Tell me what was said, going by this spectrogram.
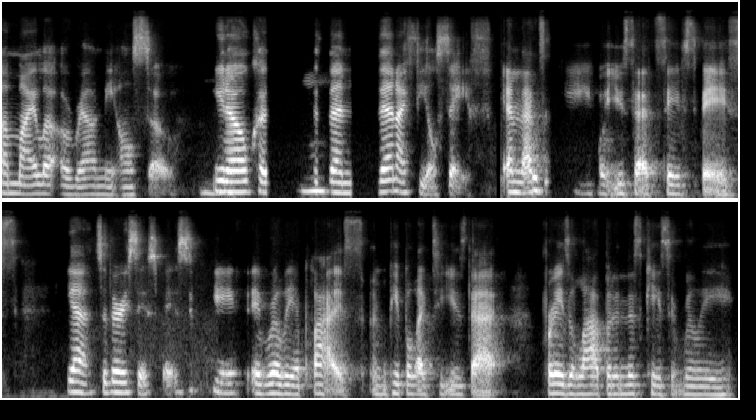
a mylah around me also mm-hmm. you know because mm-hmm. then then i feel safe. And that's what you said safe space. Yeah it's a very safe space. It really applies and people like to use that phrase a lot, but in this case, it really,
